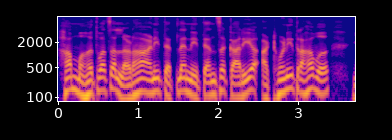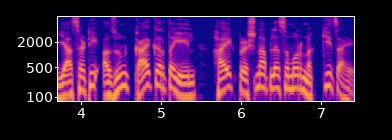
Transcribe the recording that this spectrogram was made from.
हा महत्त्वाचा लढा आणि त्यातल्या नेत्यांचं कार्य आठवणीत राहावं यासाठी अजून काय करता येईल हा एक प्रश्न आपल्यासमोर नक्कीच आहे.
